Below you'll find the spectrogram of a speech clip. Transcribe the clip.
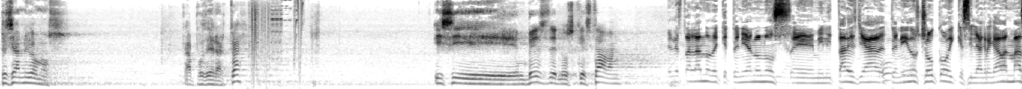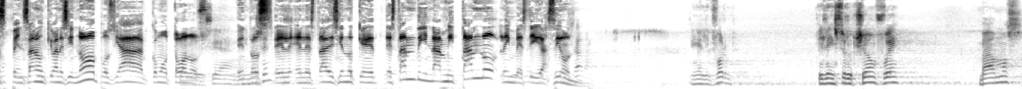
pues ya no íbamos a poder actuar. Y si en vez de los que estaban él está hablando de que tenían unos eh, militares ya detenidos, Choco, y que si le agregaban más pensaron que iban a decir, no, pues ya como todos. Entonces él, él está diciendo que están dinamitando la investigación. En el informe. Y la instrucción fue, vamos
